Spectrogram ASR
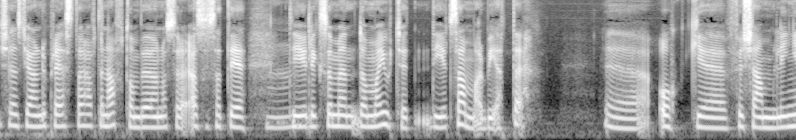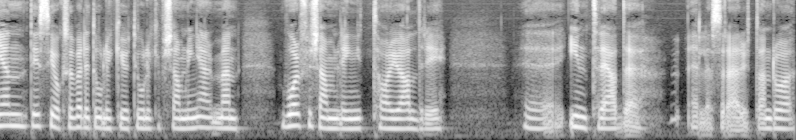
tjänstgörande präst har haft en aftonbön och sådär. Alltså så att det, mm. det är liksom en, de har gjort ett, det är ett samarbete Eh, och eh, församlingen, det ser också väldigt olika ut i olika församlingar men vår församling tar ju aldrig eh, inträde eller sådär utan då,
